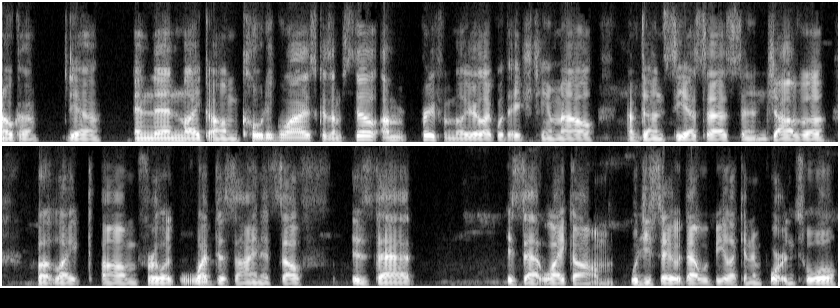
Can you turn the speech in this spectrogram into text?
Okay. Yeah. And then like um coding wise, because I'm still I'm pretty familiar like with HTML. I've done CSS and Java, but like um for like web design itself, is that is that like um would you say that would be like an important tool?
